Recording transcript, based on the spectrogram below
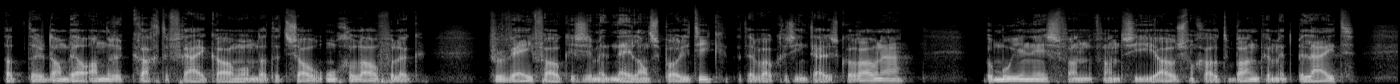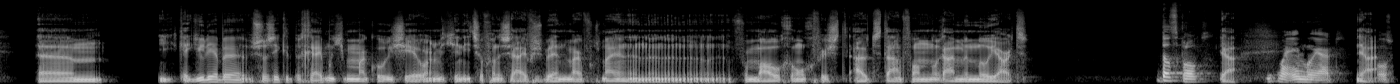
dat er dan wel andere krachten vrijkomen. Omdat het zo ongelooflijk verweven ook is met de Nederlandse politiek. Dat hebben we ook gezien tijdens corona bemoeienis van, van CEO's van grote banken met beleid. Ehm, kijk, jullie hebben, zoals ik het begrijp, moet je me maar corrigeren hoor, omdat je niet zo van de cijfers bent, maar volgens mij een, een, vermogen ongeveer uitstaan van ruim een miljard. Dat klopt. Ja, Niet maar 1 miljard. ja. Volgens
